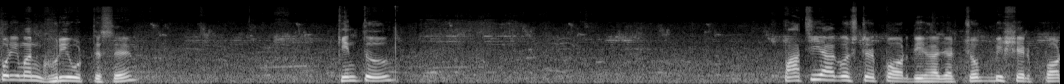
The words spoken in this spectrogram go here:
পরিমাণ ঘুরি উঠতেছে। কিন্তু পাঁচই আগস্টের পর, দুই হাজার চব্বিশের পর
